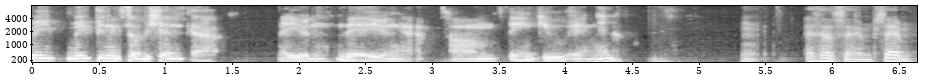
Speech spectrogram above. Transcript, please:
may may pinagsabihan ka. Ayun, hindi, ayun nga. Um, thank you, and yan. Eh, sa Sam. Sam,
